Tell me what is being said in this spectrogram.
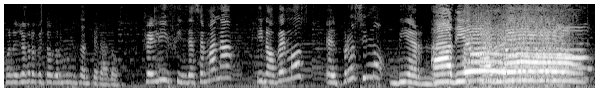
Bueno, yo creo que todo el mundo se ha enterado. Feliz fin de semana y nos vemos el próximo viernes. Adiós. Adiós.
